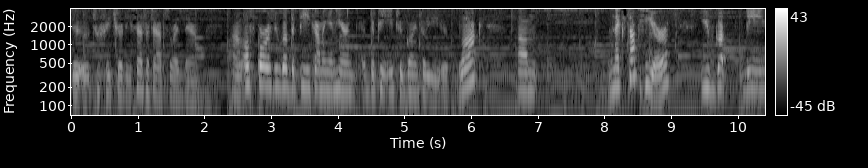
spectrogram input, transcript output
do, to feature the center taps right there. Um, of course, you've got the P coming in here and the PE2 going to the block. Um, next up here, you've got the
